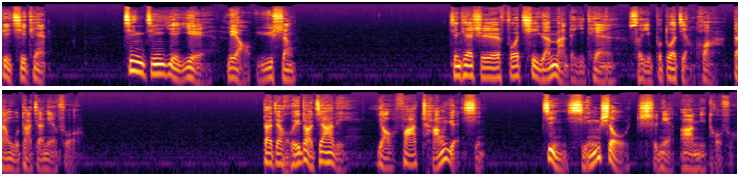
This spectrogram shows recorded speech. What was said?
第七天，兢兢业业了余生。今天是佛气圆满的一天，所以不多讲话，耽误大家念佛。大家回到家里要发长远心，尽形寿持念阿弥陀佛。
